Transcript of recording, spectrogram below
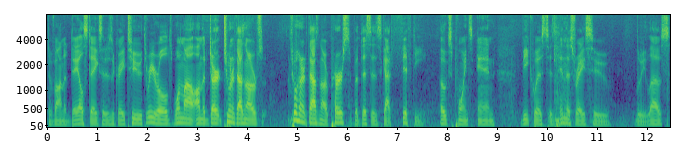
Davona Dale Stakes. It is a grade two, three year olds, one mile on the dirt, two hundred thousand dollars, two hundred thousand dollar purse. But this has got fifty Oaks points, and Vequist is in this race, who Louis loves.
